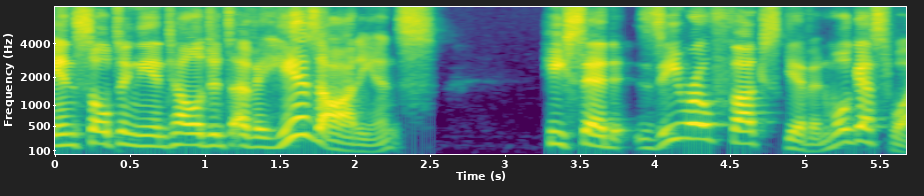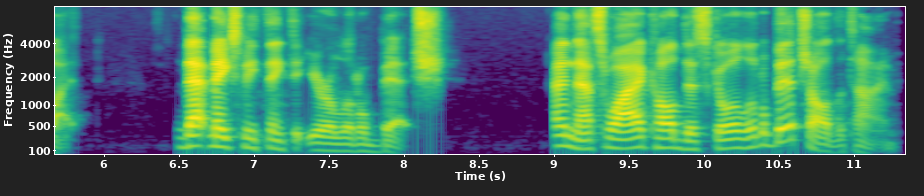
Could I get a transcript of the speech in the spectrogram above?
insulting the intelligence of his audience, he said, zero fucks given. Well, guess what? That makes me think that you're a little bitch. And that's why I call Disco a little bitch all the time,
